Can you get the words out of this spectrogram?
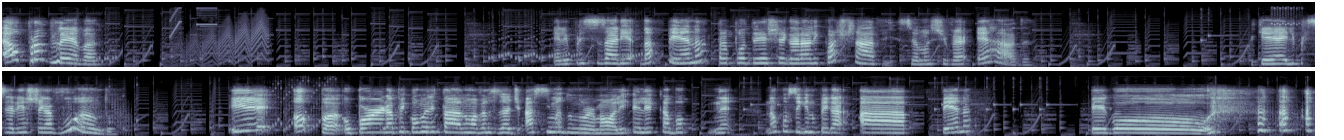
é o problema. Ele precisaria da pena para poder chegar ali com a chave, se eu não estiver errada. Porque ele precisaria chegar voando. E, opa, o Power Up, como ele tá numa velocidade acima do normal ali, ele acabou, né, não conseguindo pegar a pena. Pegou.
